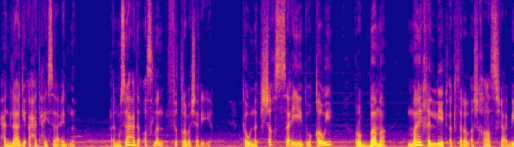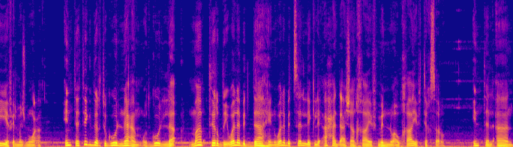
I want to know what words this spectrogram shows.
حنلاقي أحد حيساعدنا. المساعدة أصلا فطرة بشرية. كونك شخص سعيد وقوي ربما ما يخليك أكثر الأشخاص شعبية في المجموعة. أنت تقدر تقول نعم وتقول لا ما بترضي ولا بتداهن ولا بتسلك لأحد عشان خايف منه أو خايف تخسره. أنت الآن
